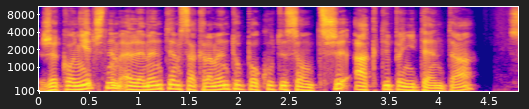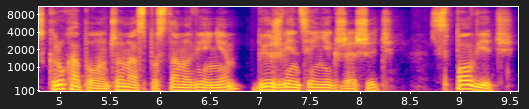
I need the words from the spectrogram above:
że koniecznym elementem sakramentu pokuty są trzy akty penitenta, skrucha połączona z postanowieniem, by już więcej nie grzeszyć, spowiedź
